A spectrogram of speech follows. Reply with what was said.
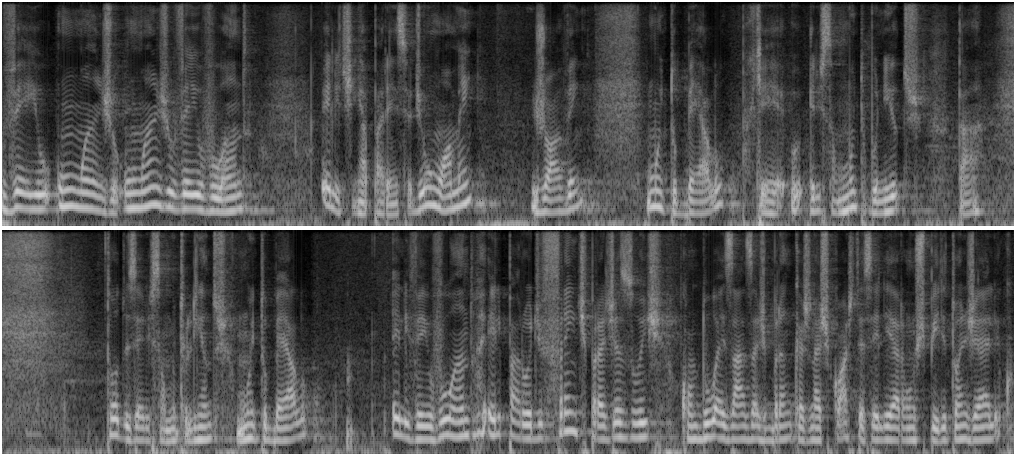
veio um anjo, um anjo veio voando. Ele tinha a aparência de um homem jovem, muito belo, porque eles são muito bonitos, tá? Todos eles são muito lindos, muito belo. Ele veio voando, ele parou de frente para Jesus, com duas asas brancas nas costas, ele era um espírito angélico.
